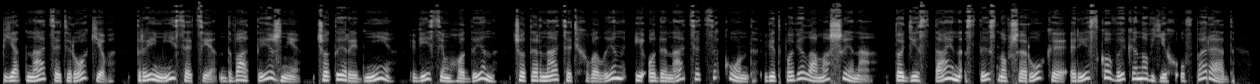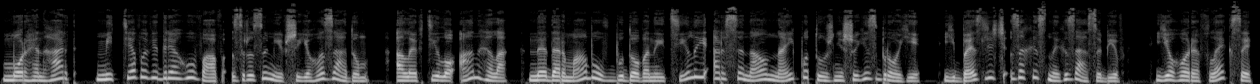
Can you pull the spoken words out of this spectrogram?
15 років, 3 місяці, 2 тижні, 4 дні, 8 годин, 14 хвилин і 11 секунд, відповіла машина. Тоді Стайн, стиснувши руки, різко викинув їх уперед. Моргенгард миттєво відреагував, зрозумівши його задум, але в тіло ангела недарма був вбудований цілий арсенал найпотужнішої зброї і безліч захисних засобів. Його рефлекси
